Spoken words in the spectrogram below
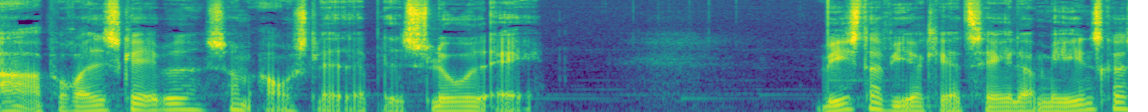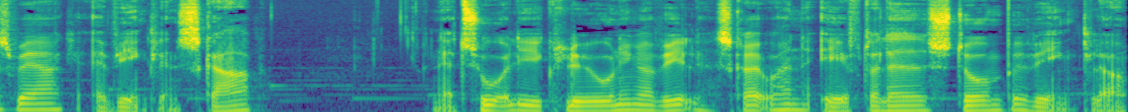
ar på redskabet, som afslaget er blevet slået af. Hvis der virkelig er tale om menneskers værk, er vinklen skarp. Naturlige kløvninger vil, skrev han, efterlade stumpe vinkler.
